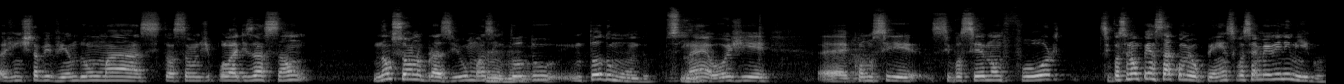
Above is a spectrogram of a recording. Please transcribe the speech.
a gente está vivendo uma situação de polarização, não só no Brasil, mas em, todo, em todo o mundo. Uhum. Sim. Né? Hoje, é como se, se você não for... Se você não pensar como eu penso, você é meu inimigo.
